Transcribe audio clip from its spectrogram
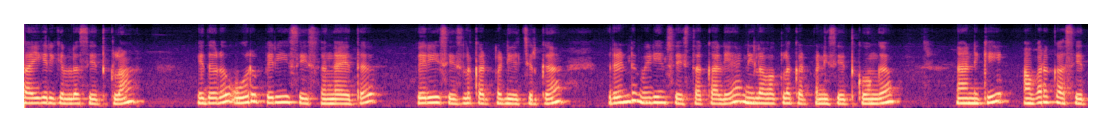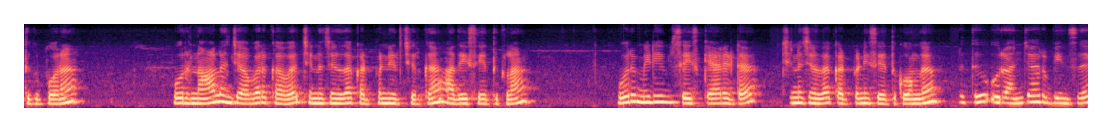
காய்கறிகளில் சேர்த்துக்கலாம். இதோட ஒரு பெரிய சைஸ் வெங்காயத்தை பெரிய சைஸில் கட் பண்ணி வச்சுருக்கேன். ரெண்டு மீடியம் சைஸ் தக்காளியை நிலவாக்கில் கட் பண்ணி சேர்த்துக்கோங்க. நான் இன்றைக்கி அவரைக்காய் சேர்த்துக்க போகிறேன் ஒரு நாலஞ்சு அவரைக்காவை சின்ன சின்னதாக கட் பண்ணி வச்சுருக்கேன். அதை சேர்த்துக்கலாம். ஒரு மீடியம் சைஸ் கேரட்டை சின்ன சின்னதாக கட் பண்ணி சேர்த்துக்கோங்க. அடுத்து ஒரு அஞ்சாறு பீன்ஸை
